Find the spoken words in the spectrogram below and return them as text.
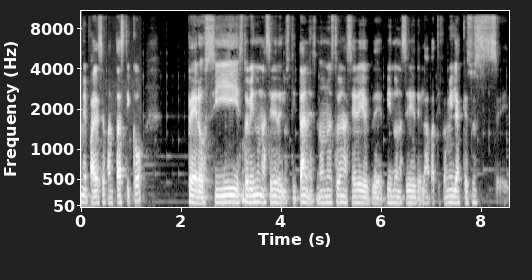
me parece fantástico, pero sí estoy viendo una serie de los Titanes, ¿no? No estoy una serie de, viendo una serie de la Batifamilia, que eso es el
